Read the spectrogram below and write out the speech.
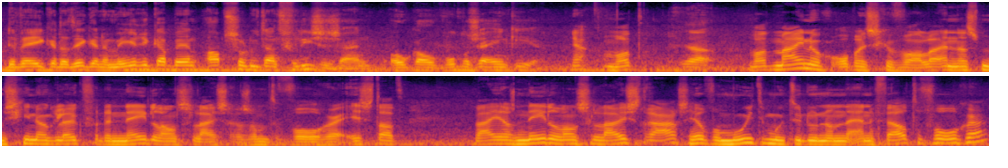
de weken dat ik in Amerika ben absoluut aan het verliezen zijn. Ook al wonnen ze één keer. Ja, wat, Ja, Wat mij nog op is gevallen, en dat is misschien ook leuk voor de Nederlandse luisteraars om te volgen, is dat wij als Nederlandse luisteraars heel veel moeite moeten doen om de NFL te volgen.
